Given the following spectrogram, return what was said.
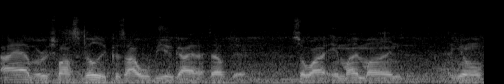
I have a responsibility because I will be a guy that's out there. So I, in my mind, you know,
